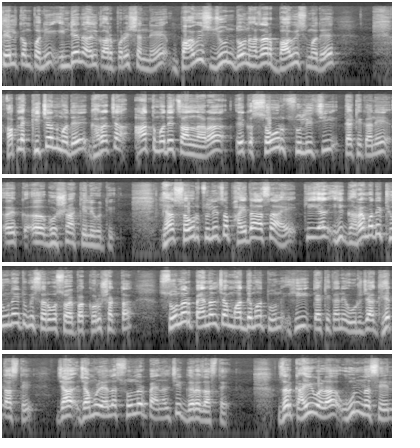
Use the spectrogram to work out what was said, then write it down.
तेल कंपनी इंडियन ऑइल कॉर्पोरेशनने बावीस जून दोन हजार बावीसमध्ये आपल्या किचनमध्ये घराच्या आतमध्ये चालणारा एक सौर चुलीची त्या ठिकाणी एक घोषणा केली होती. ह्या सौर चुलीचा फायदा असा आहे की या ही घरामध्ये ठेवूनही तुम्ही सर्व स्वयंपाक करू शकता. सोलर पॅनलच्या माध्यमातून ही त्या ठिकाणी ऊर्जा घेत असते ज्या ज्यामुळे याला सोलर पॅनलची गरज असते. जर काही वेळा ऊन नसेल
